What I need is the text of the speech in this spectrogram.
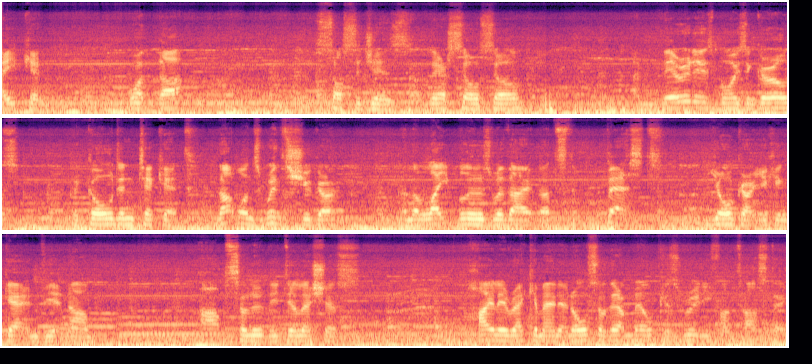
Bacon. Want that. Sausages, they're so so. And there it is, boys and girls. The golden ticket. That one's with sugar, and the light blue's without. That's the best yogurt you can get in Vietnam. Absolutely delicious. Highly recommend it, and also their milk is really fantastic.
